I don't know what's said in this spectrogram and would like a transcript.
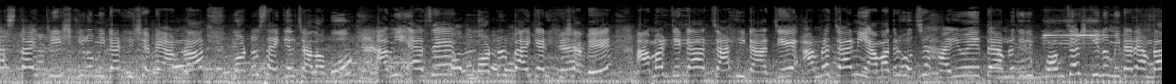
রাস্তায় ত্রিশ কিলোমিটার হিসেবে আমরা মোটরসাইকেল চালাবো। আমি অ্যাজ এ মোটর বাইকার হিসাবে আমার যেটা চাহিদা যে আমরা জানি আমাদের হচ্ছে হাইওয়েতে আমরা যদি পঞ্চাশ কিলোমিটারে আমরা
